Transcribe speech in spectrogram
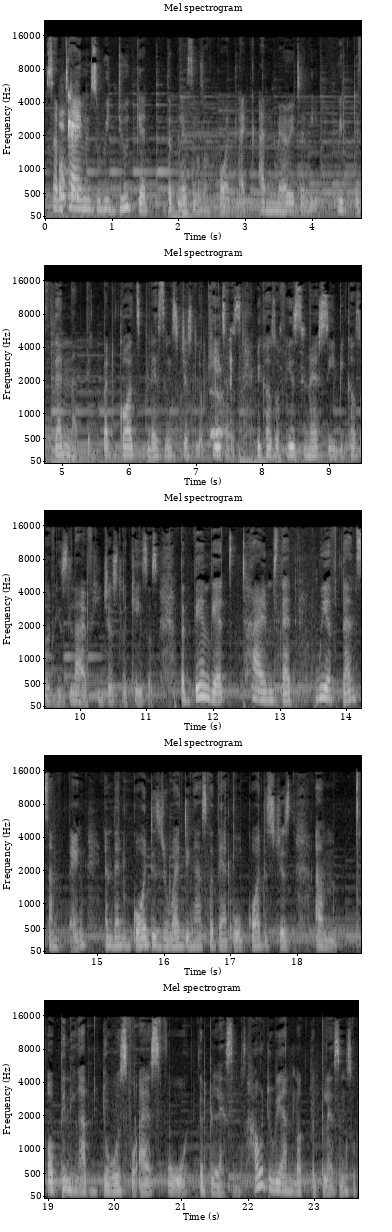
sometimes okay. we do get the blessings of God, like unmeritedly. We've done nothing, but God's blessings just locate us because of His mercy, because of His love. He just locates us. But then there times that we have done something, and then God is rewarding us for that, or God is just um, opening up doors for us for the blessings. How do we unlock the blessings of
